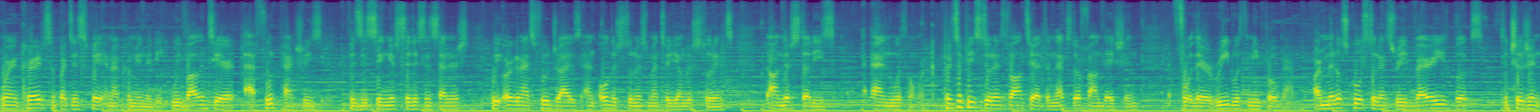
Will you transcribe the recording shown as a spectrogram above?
We're encouraged to participate in our community. We volunteer at food pantries, visit senior citizen centers, we organize food drives, and older students mentor younger students on their studies and with homework. Peace students volunteer at the Next Door Foundation for their Read With Me program. Our middle school students read various books to children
